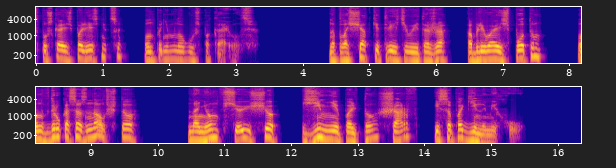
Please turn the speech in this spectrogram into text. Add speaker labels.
Speaker 1: Спускаясь по лестнице, он понемногу успокаивался. На площадке третьего этажа, обливаясь потом, он вдруг осознал, что на нем все еще зимнее пальто, шарф и сапоги на меху.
